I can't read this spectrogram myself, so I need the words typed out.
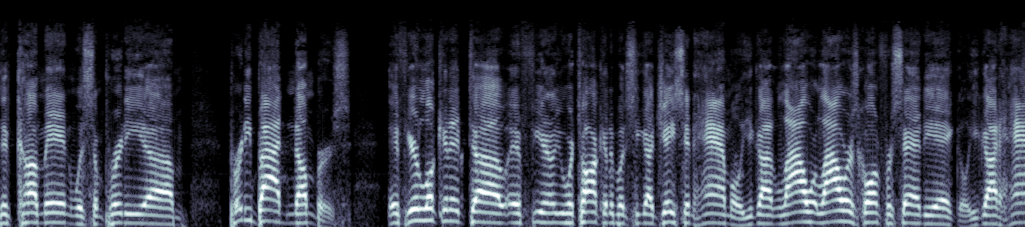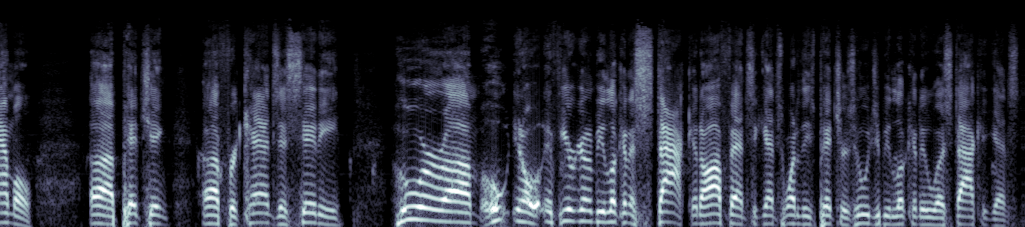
that come in with some pretty um, pretty bad numbers. If you're looking at uh, if you know you were talking about, so you got Jason Hammel, you got Lauer, Lauer's going for San Diego, you got Hammel uh, pitching uh, for Kansas City. Who are um, who? You know, if you're going to be looking to stack an offense against one of these pitchers, who would you be looking to uh, stack against?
